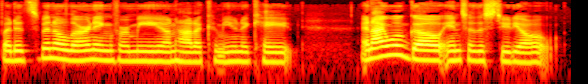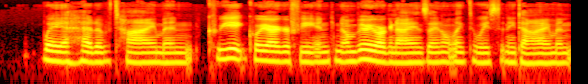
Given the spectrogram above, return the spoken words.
but it's been a learning for me on how to communicate. And I will go into the studio way ahead of time and create choreography. And you know, I'm very organized. I don't like to waste any time. And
